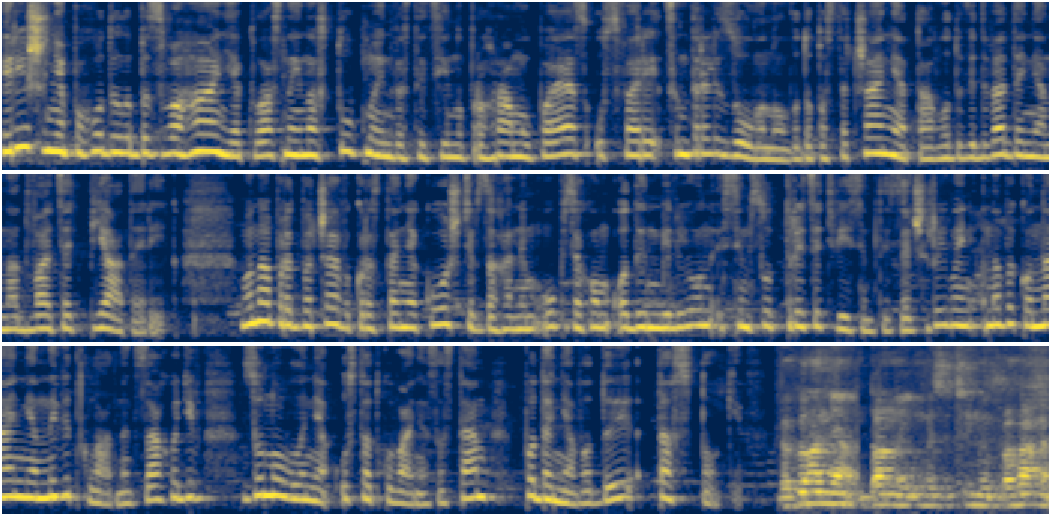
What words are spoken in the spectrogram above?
Рішення погодили без вагань, як власне і наступну інвестиційну програму ПС у сфері централізованого водопостачання та водовідведення на 25 рік. Вона передбачає використання коштів загальним обсягом 1 мільйон 738 тисяч гривень на виконання невідкладних заходів з оновлення устаткування систем, подання води та стоків. Виконання даної інвестиційної програми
